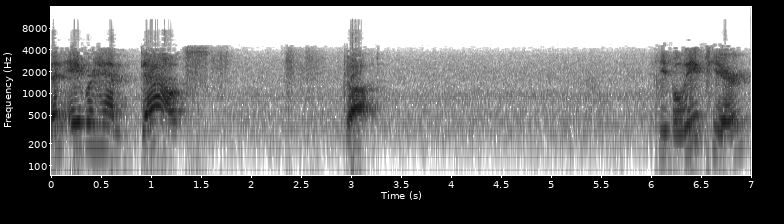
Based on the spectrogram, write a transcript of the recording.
Then Abraham doubts God. He believed here,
